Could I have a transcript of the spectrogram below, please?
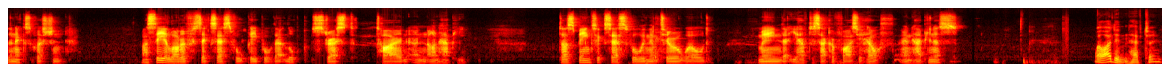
The next question. I see a lot of successful people that look stressed, tired, and unhappy. Does being successful in the material world mean that you have to sacrifice your health and happiness? Well, I didn't have to.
